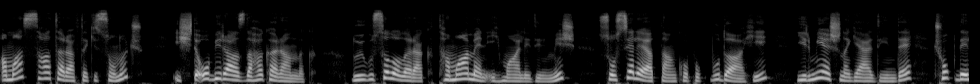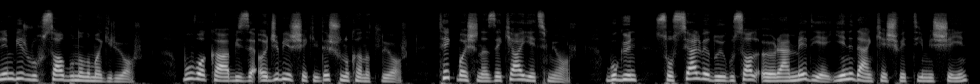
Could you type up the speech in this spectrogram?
ama sağ taraftaki sonuç işte o biraz daha karanlık. Duygusal olarak tamamen ihmal edilmiş, sosyal hayattan kopuk bu dahi 20 yaşına geldiğinde çok derin bir ruhsal bunalıma giriyor. Bu vaka bize acı bir şekilde şunu kanıtlıyor. Tek başına zeka yetmiyor. Bugün sosyal ve duygusal öğrenme diye yeniden keşfettiğimiz şeyin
